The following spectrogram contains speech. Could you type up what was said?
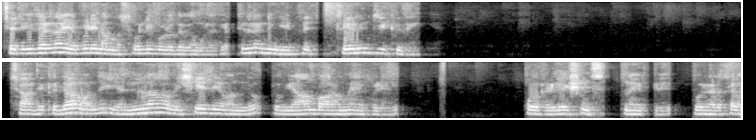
சரி இதெல்லாம் எப்படி நம்ம சொல்லிக் கொடுக்குறது உங்களுக்கு? இல்லை நீங்க எப்படி தெரிஞ்சுக்குவீங்க? ஸோ அதுக்கு தான் வந்து எல்லா விஷயத்தையும் வந்து ஒரு வியாபாரம்னா எப்படி ஒரு ரிலேஷன்ஷிப்னா எப்படி ஒரு இடத்துல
